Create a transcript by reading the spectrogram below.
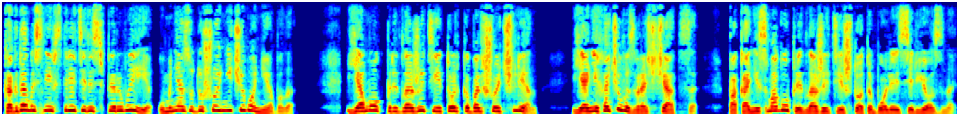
Когда мы с ней встретились впервые, у меня за душой ничего не было. Я мог предложить ей только большой член. Я не хочу возвращаться, пока не смогу предложить ей что-то более серьезное.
